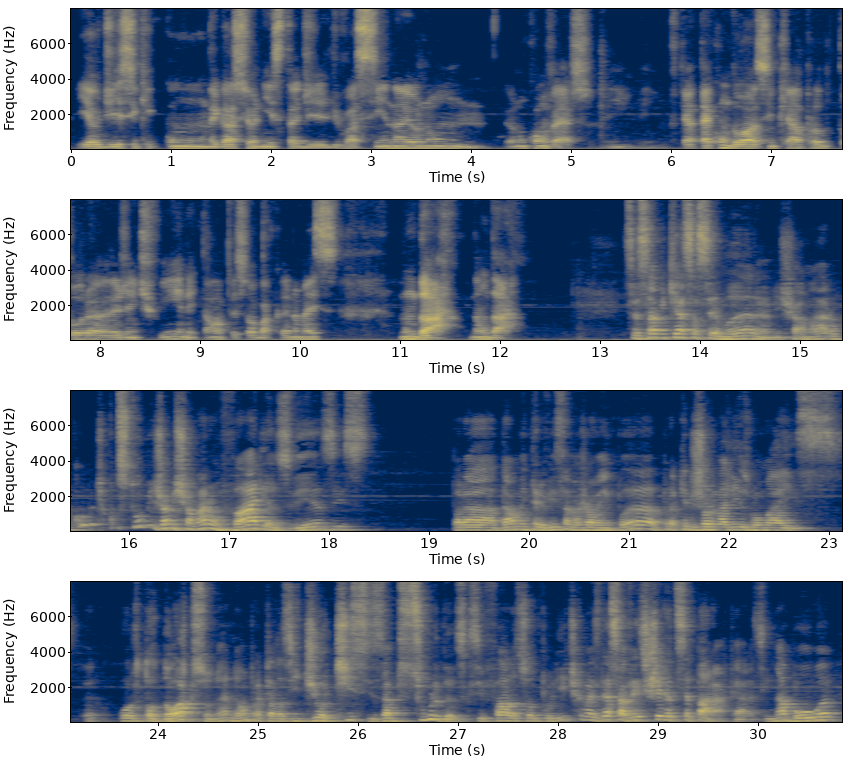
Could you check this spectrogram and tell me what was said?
e eu disse que com um negacionista de, de vacina eu não, eu não converso. E, fiquei até com dó, assim, porque a produtora é gente fina e tal, uma pessoa bacana, mas não dá, não dá. Você sabe que essa semana me chamaram, como de costume, já me chamaram várias vezes para dar uma entrevista na Jovem Pan, para aquele jornalismo mais ortodoxo, né? não para aquelas idiotices absurdas que se fala sobre política, mas dessa vez chega de separar, cara, assim, na boa.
